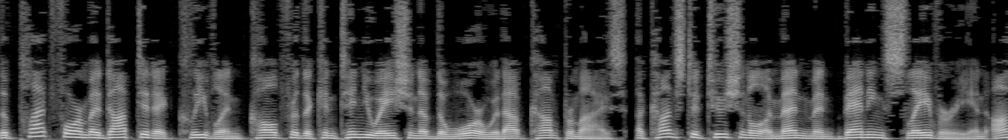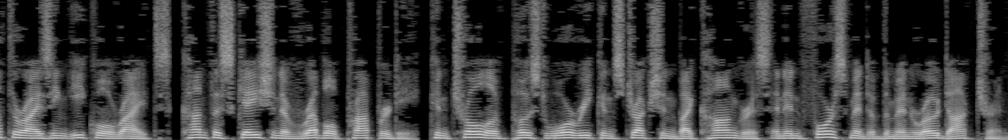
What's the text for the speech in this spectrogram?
The platform adopted at Cleveland called for the continuation of the war without compromise, a constitutional amendment banning slavery and authorizing equal rights, confiscation of rebel property, control of post-war Reconstruction by Congress and enforcement of the Monroe Doctrine.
